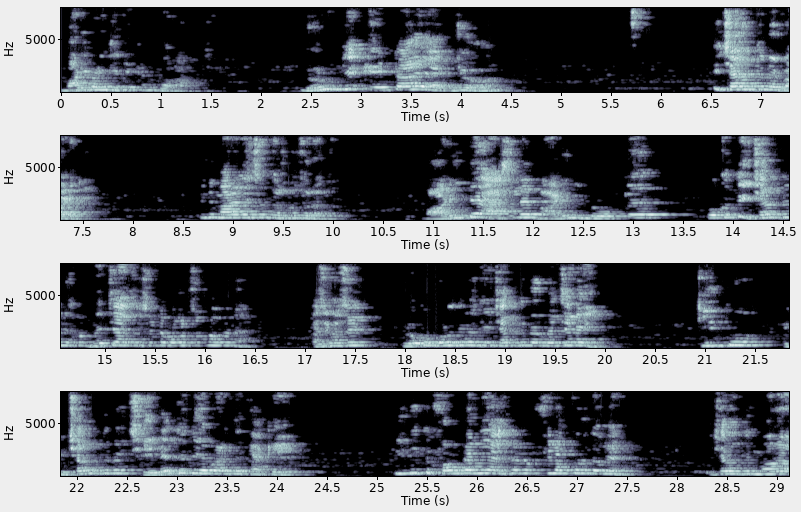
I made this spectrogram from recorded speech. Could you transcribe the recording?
বাড়ি বাড়ি যেতে কেন বলা হচ্ছে। ধরুন যে এটা একজন ইচ্ছারঞ্জনের বাড়ি। তিনি মারা গেছেন দশ বছর আগে। বাড়িতে আসলে বাড়ির লোকের পক্ষে তো ইচ্ছারঞ্জন এখন বেঁচে আছে সেটা বলার সম্ভব না। আশেপাশে লোক বলে দেবে যে ইচ্ছারঞ্জন আর বেঁচে নেই। কিন্তু ইচ্ছারঞ্জনের ছেলে যদি এ বাড়িতে থাকে, তিনি তো ফর্মটা নিয়ে আসবেন ফিল আপ করে দেবেন। ইচ্ছারঞ্জন মরা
